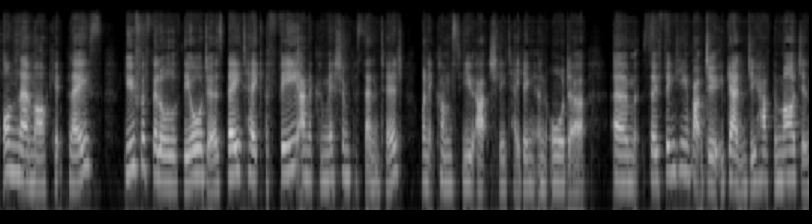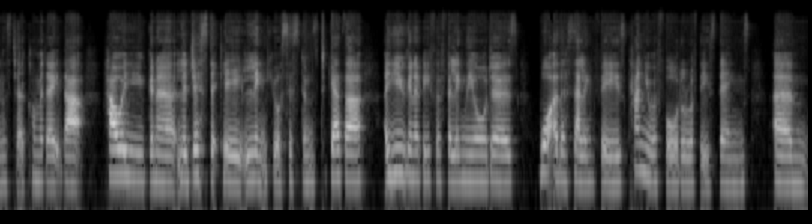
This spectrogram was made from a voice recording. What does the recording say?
on their marketplace. You fulfill all of the orders. They take a fee and a commission percentage when it comes to you actually taking an order. Um, so thinking about do again, do you have the margins to accommodate that? How are you going to logistically link your systems together? Are you going to be fulfilling the orders? What are the selling fees? Can you afford all of these things? Um,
